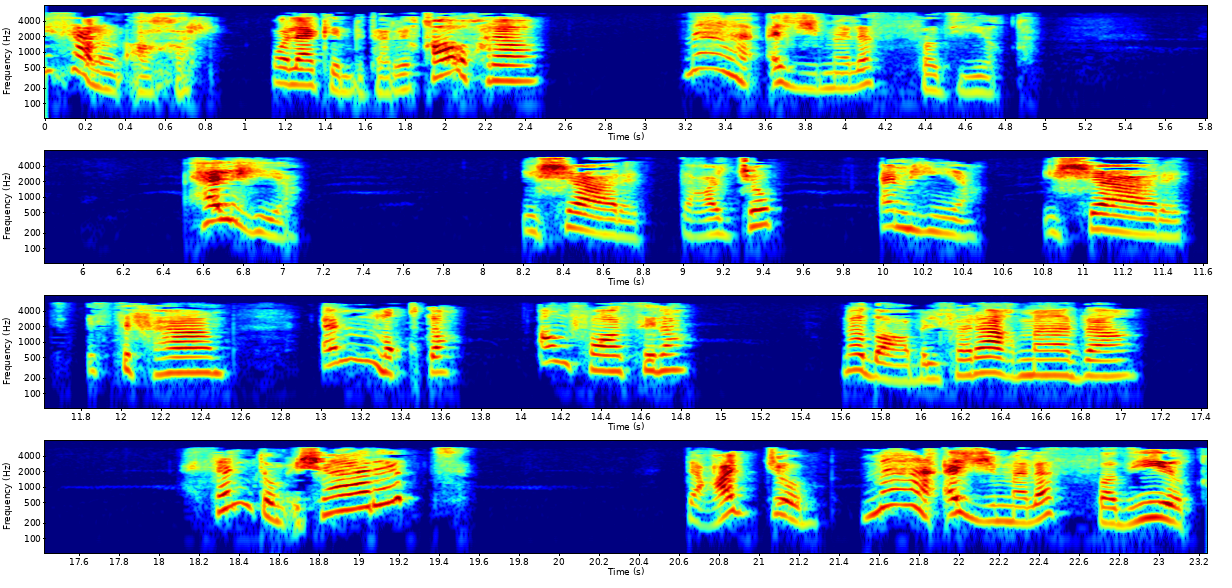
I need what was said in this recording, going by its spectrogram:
مثال آخر ولكن بطريقة أخرى. ما أجمل الصديق؟ هل هي إشارة تعجب؟ أم هي إشارة استفهام؟ أم نقطة أم فاصلة؟ نضع بالفراغ ماذا؟ أحسنتم إشارة تعجب. ما أجمل الصديق؟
